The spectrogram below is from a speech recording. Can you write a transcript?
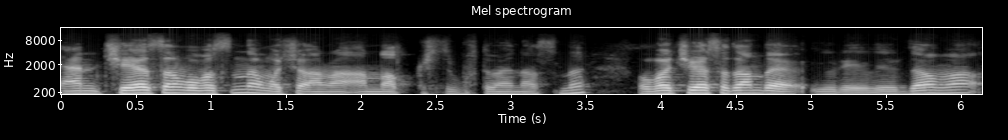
yani Chiesa'nın babasının da maçı anlatmıştır muhtemelen aslında. Baba Chiesa'dan da yürüyebilirdi ama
